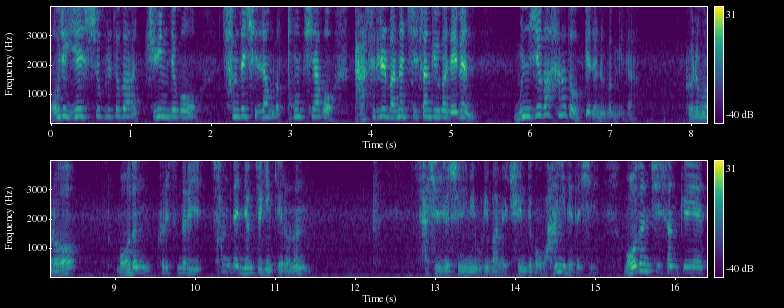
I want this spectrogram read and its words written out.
오직 예수 그리스도가 주인되고 참된 신랑으로 통치하고 다스리를 받는 지상교회가 되면 문제가 하나도 없게 되는 겁니다. 그러므로 모든 크리스천들의 참된 영적인 결혼은 사실 예수님이 우리 마음의 주인 되고 왕이 되듯이 모든 지상교회의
